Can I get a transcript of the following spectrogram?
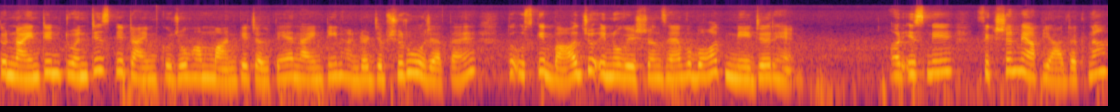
तो 1920s के टाइम को जो हम मान के चलते हैं 1900 जब शुरू हो जाता है तो उसके बाद जो इनोवेशंस हैं, वो बहुत मेजर हैं। और इसमें फ़िक्शन में आप याद रखना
